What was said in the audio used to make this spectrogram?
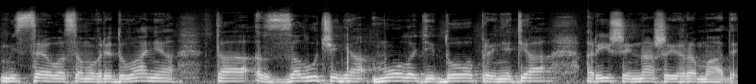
місцевого самоврядування та залучення молоді до прийняття рішень нашої громади.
